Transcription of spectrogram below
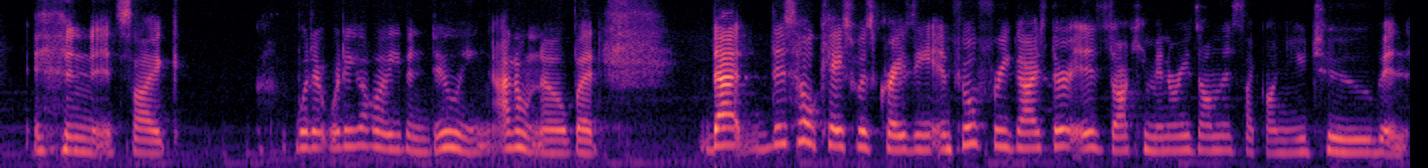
and it's like, what are, what are y'all even doing? I don't know, but that this whole case was crazy. And feel free, guys, there is documentaries on this, like on YouTube and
